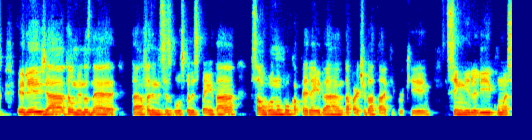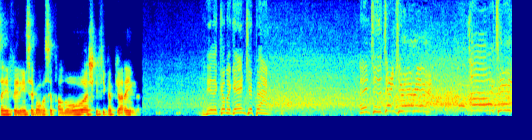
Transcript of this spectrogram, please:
ele já, pelo menos, né, tá fazendo esses gols pela Espanha e tá salvando um pouco a pele aí da, da parte do ataque, porque sem ele ali como essa referência, igual você falou, acho que fica pior ainda. And here they come again, Japan. into the danger area. Oh, it's in!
